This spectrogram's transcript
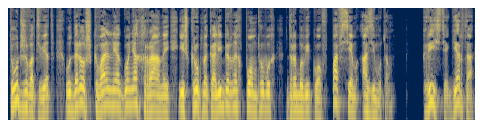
Тут же в ответ ударил шквальный огонь охраны из крупнокалиберных помповых дробовиков по всем азимутам. Кристи, Герта,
